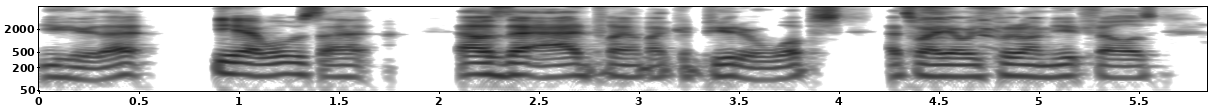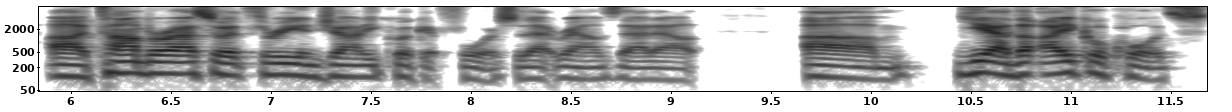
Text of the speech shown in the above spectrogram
You hear that? Yeah. What was that? That was the ad play on my computer. Whoops. That's why I always put it on mute, fellas. Uh, Tom Barrasso at three and Johnny Quick at four. So that rounds that out. Um, yeah, the Eichel quotes.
